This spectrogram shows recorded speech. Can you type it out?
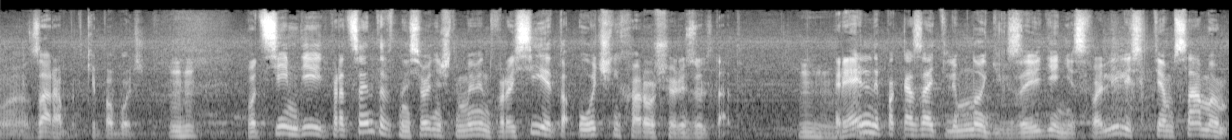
э, заработки побольше. Угу. Вот 7-9% на сегодняшний момент в России это очень хороший результат. Угу. Реальные показатели многих заведений свалились к тем самым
